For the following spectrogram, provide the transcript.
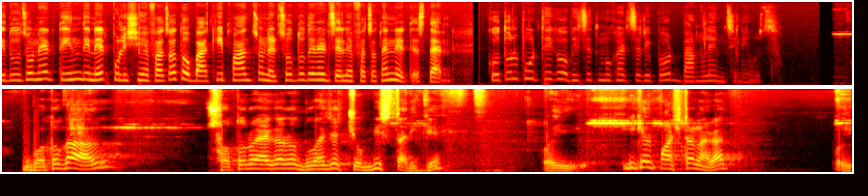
এই দুজনের তিন দিনের পুলিশি হেফাজত ও বাকি পাঁচজনের চোদ্দ দিনের জেল হেফাজতের নির্দেশ দেন। কোতুলপুর থেকে Abhijit Mukherjee report, Bangla MC news. গতকাল সতেরো এগারো দু তারিখে ওই বিকেল পাঁচটা নাগাদ ওই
